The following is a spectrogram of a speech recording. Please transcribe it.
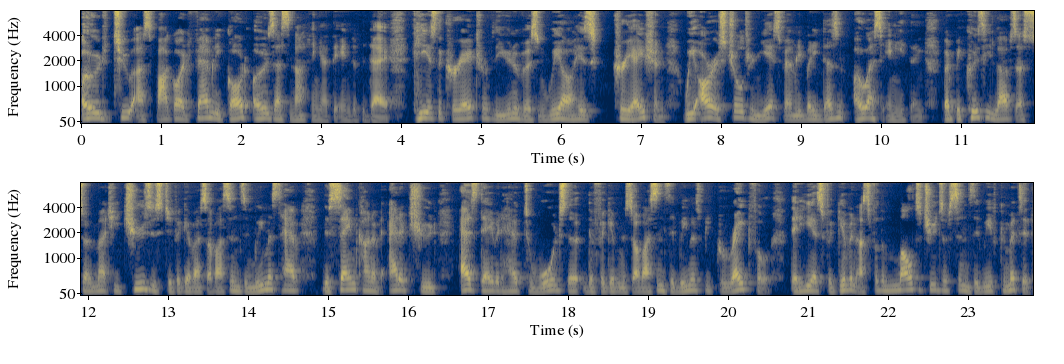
owed to us by God. Family, God owes us nothing at the end of the day. He is the creator of the universe and we are his creation. We are his children, yes, family, but he doesn't owe us anything. But because he loves us so much, he chooses to forgive us of our sins. And we must have the same kind of attitude as David had towards the, the forgiveness of our sins, that we must be grateful that he has forgiven us for the multitudes of sins that we've committed,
